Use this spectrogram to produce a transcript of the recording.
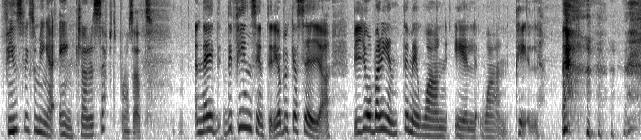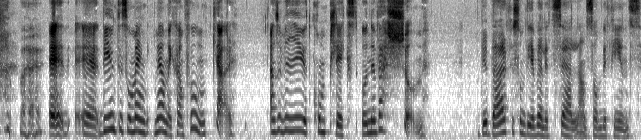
Finns liksom inga enkla recept på något sätt. Nej, det finns inte det. Jag brukar säga, vi jobbar inte med one ill, one pill. Eh, eh, Det är ju inte så män- människan funkar. Alltså vi är ju ett komplext universum. Det är därför som det är väldigt sällan som det finns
